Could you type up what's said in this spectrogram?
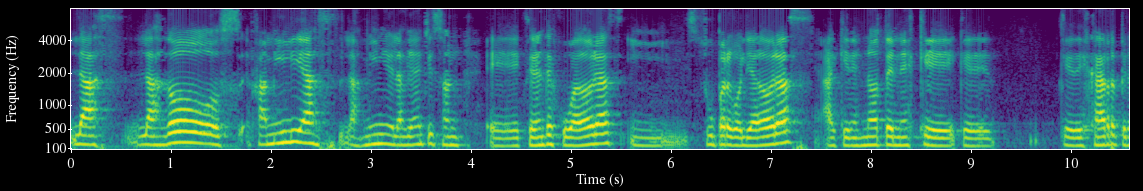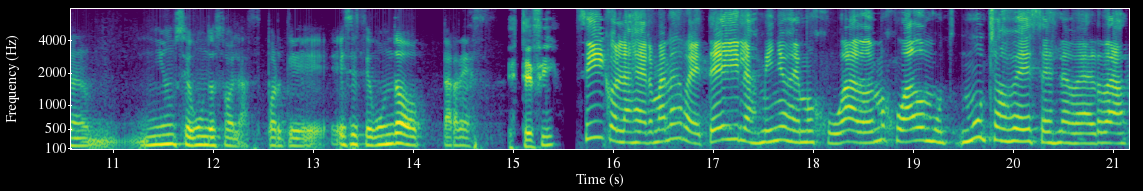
las, las dos familias, las Mini y las Bianchi, son eh, excelentes jugadoras y súper goleadoras, a quienes no tenés que, que, que dejar pero ni un segundo solas, porque ese segundo perdés. Steffi. Sí, con las hermanas Retegui y las niños hemos jugado, hemos jugado mu muchas veces, la verdad.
